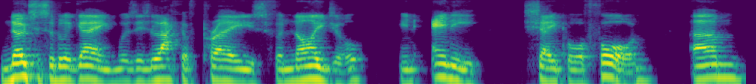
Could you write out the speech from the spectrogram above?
Noticeable again was his lack of praise for Nigel in any shape or form. Um,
